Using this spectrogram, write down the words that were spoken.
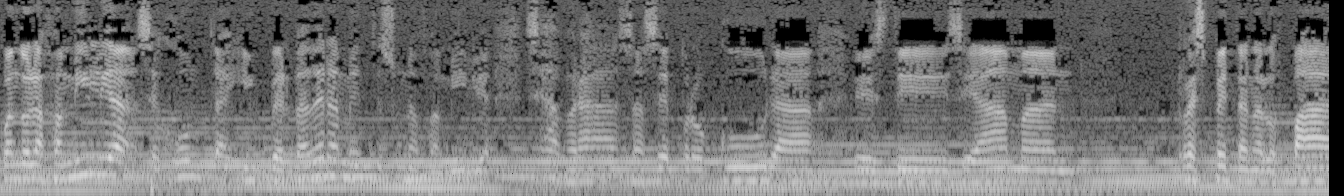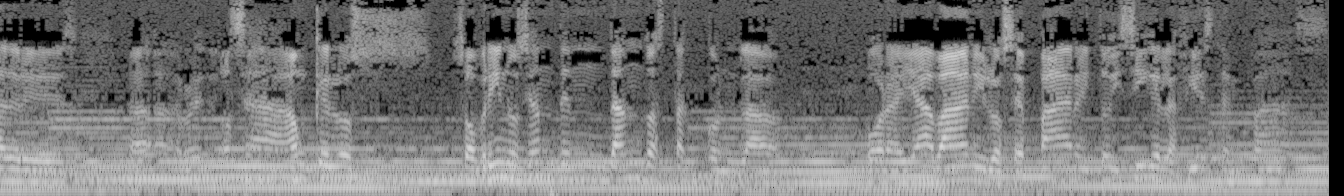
Cuando la familia se junta y verdaderamente es una familia, se abraza, se procura, este, se aman, respetan a los padres, o sea, aunque los sobrinos se anden dando hasta con la por allá van y los separan y todo y sigue la fiesta en paz.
